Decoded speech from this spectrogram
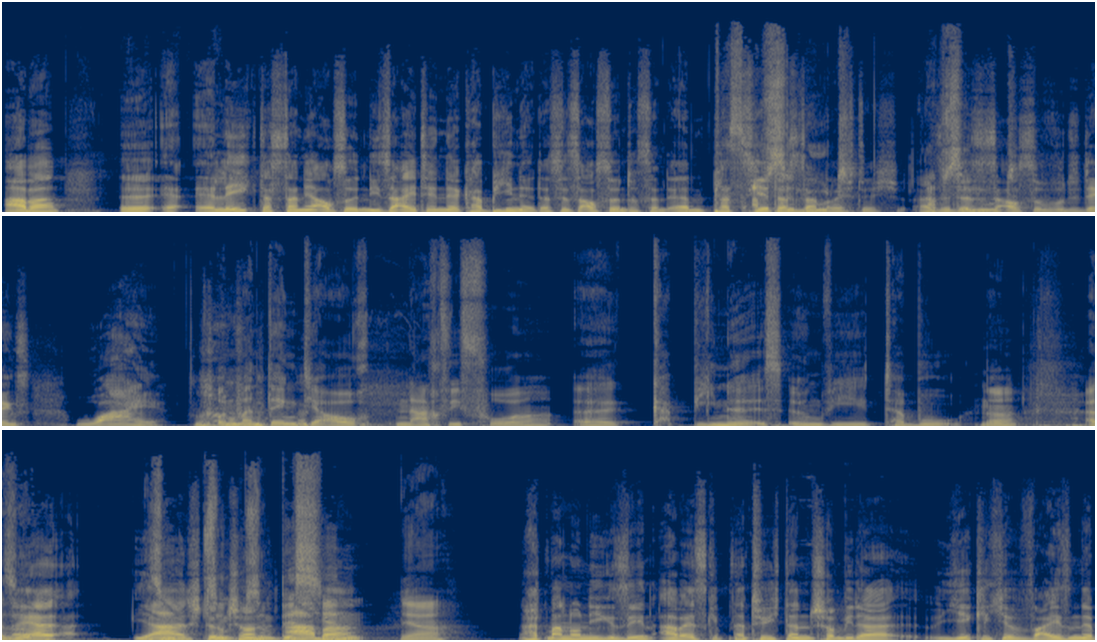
Aber äh, er, er, legt das dann ja auch so in die Seite in der Kabine. Das ist auch so interessant. Er platziert Absolut. das dann richtig. Also Absolut. das ist auch so, wo du denkst, why? Und man denkt ja auch nach wie vor, äh, Kabine ist irgendwie tabu. Ne? Also naja, ja, so, stimmt so, schon. So bisschen, aber ja. Hat man noch nie gesehen, aber es gibt natürlich dann schon wieder jegliche Weisen der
